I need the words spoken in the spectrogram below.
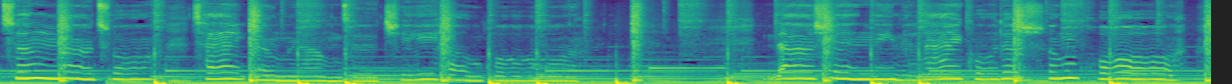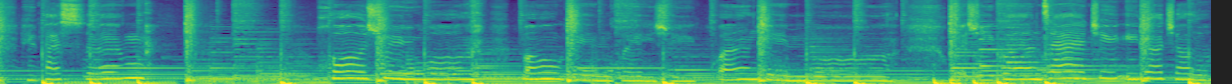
怎么做才能让自己那些你没来过的生活黑白色。或许我某天会习惯寂寞会习惯在记忆的角落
